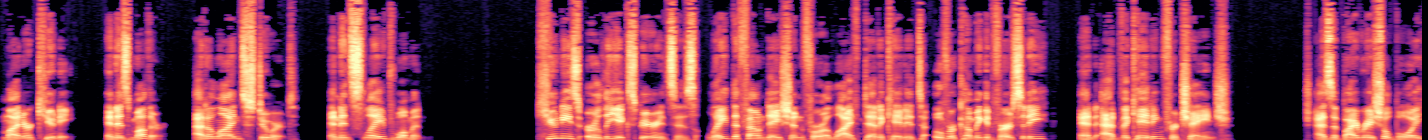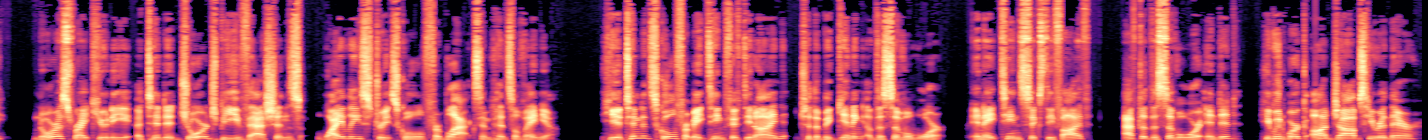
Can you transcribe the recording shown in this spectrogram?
Minor Cuney, and his mother, Adeline Stewart, an enslaved woman. Cuney's early experiences laid the foundation for a life dedicated to overcoming adversity and advocating for change. As a biracial boy, Norris Wright Cuney attended George B. Vashon's Wylie Street School for Blacks in Pennsylvania. He attended school from 1859 to the beginning of the Civil War. In 1865, after the Civil War ended, he would work odd jobs here and there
